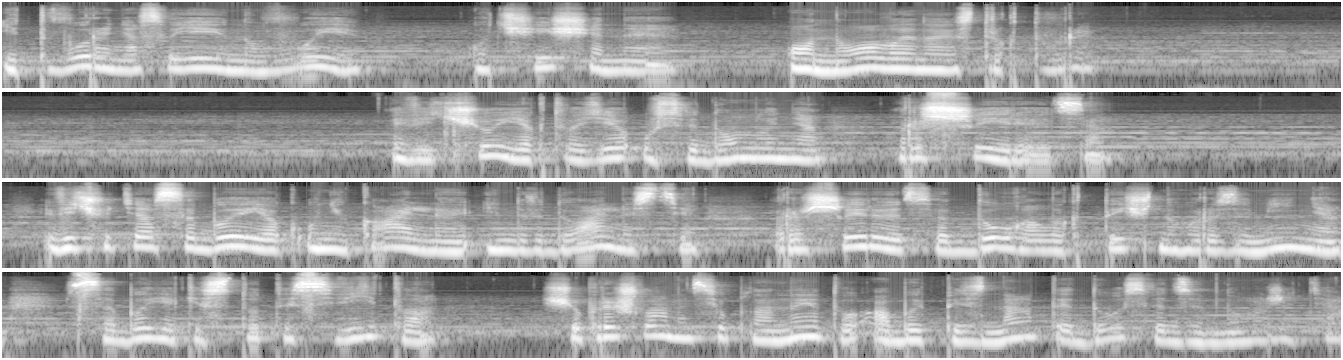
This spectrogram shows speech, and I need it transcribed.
і творення своєї нової, очищеної, оновленої структури. Відчуй, як твоє усвідомлення розширюється. Відчуття себе як унікальної індивідуальності розширюється до галактичного розуміння себе як істоти світла, що прийшла на цю планету, аби пізнати досвід земного життя.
